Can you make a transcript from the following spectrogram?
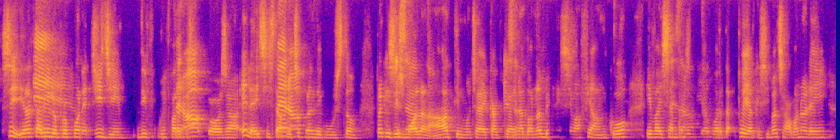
Sì, in realtà e... lui lo propone Gigi di fare però, questa cosa e lei si sta però, ci prende gusto perché si esatto. smolla un esatto. attimo, cioè cacchio, esatto. hai una donna bellissima a fianco e vai sempre esatto. a guardare, poi anche si baciavano e lei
